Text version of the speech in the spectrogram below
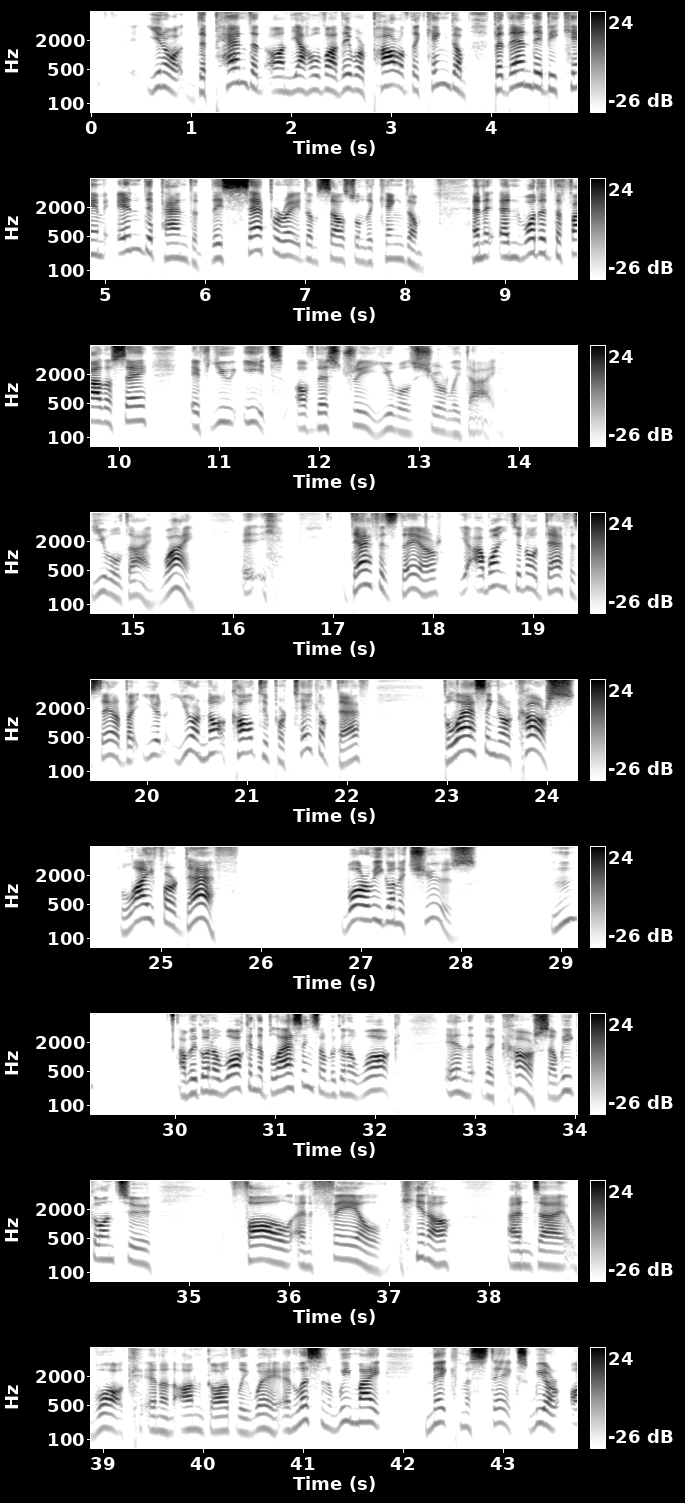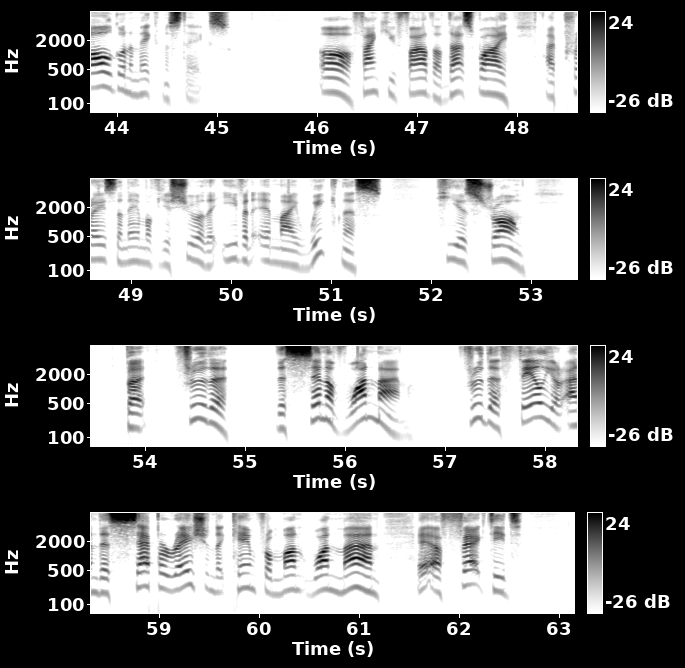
you know, dependent on Yahovah. They were part of the kingdom, but then they became independent. They separated themselves from the kingdom. And, and what did the Father say? If you eat of this tree, you will surely die. You will die. Why? It, death is there. Yeah, I want you to know death is there, but you you are not called to partake of death blessing or curse, life or death. What are we going to choose? Hmm? Are we going to walk in the blessings? Are we going to walk in the curse? Are we going to fall and fail, you know, and uh, walk in an ungodly way? And listen, we might make mistakes. We are all going to make mistakes. Oh, thank you, Father. That's why I praise the name of Yeshua that even in my weakness, he is strong. But through the, the sin of one man, through the failure and the separation that came from man, one man, it affected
